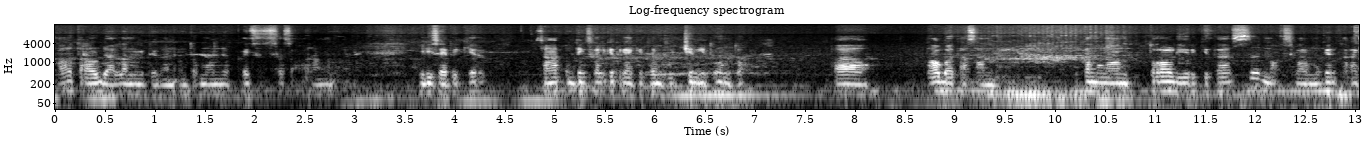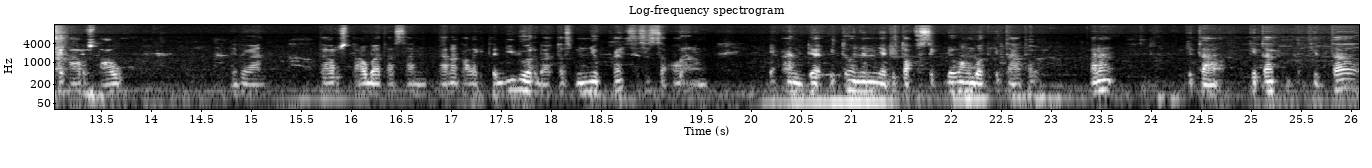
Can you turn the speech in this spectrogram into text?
kalau terlalu dalam gitu kan untuk menyukai seseorang. Jadi saya pikir sangat penting sekali ketika kita bucin itu untuk uh, tahu batasan kita mengontrol diri kita semaksimal mungkin karena kita harus tahu gitu kan? Kita harus tahu batasan karena kalau kita di luar batas menyukai seseorang yang ada itu hanya menjadi toksik doang buat kita atau karena kita kita kita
